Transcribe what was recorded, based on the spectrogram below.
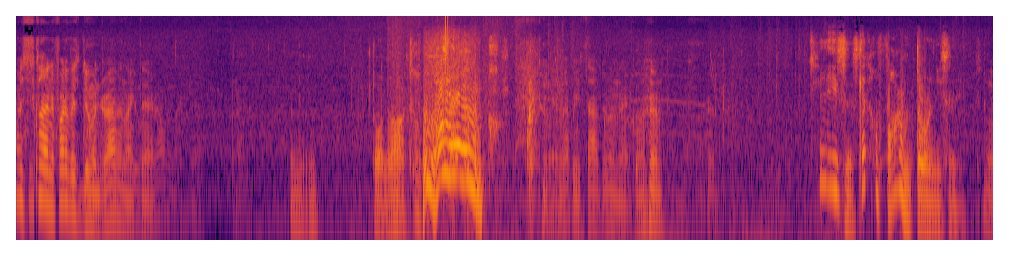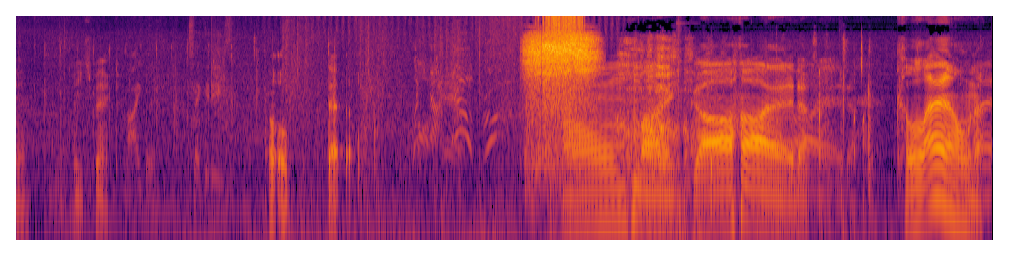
What is this clown in front of us doing, driving like that? Mm -hmm. Throwing rocks. Yeah, maybe stop doing that, clown. Jesus, look how far I'm throwing these things. Yeah, what do you expect? Uh oh. That. Oh my god. Clown.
